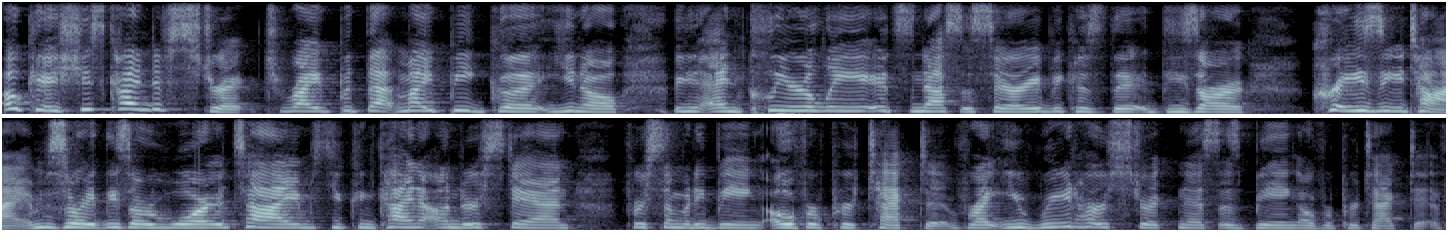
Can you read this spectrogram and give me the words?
okay, she's kind of strict, right? But that might be good, you know, and clearly it's necessary because the, these are crazy times, right? These are war times. You can kind of understand for somebody being overprotective, right? You read her strictness as being overprotective.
